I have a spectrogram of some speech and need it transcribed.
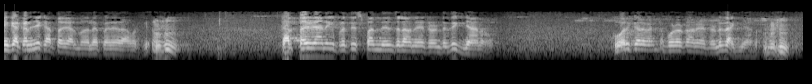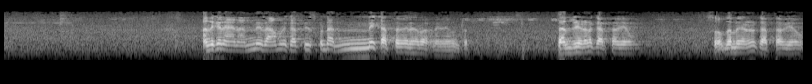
ఇంకా అక్కడి నుంచి కర్తవ్యాలు మొదలైపోయినాయి రాముడికి. కర్తవ్యానికి ప్రతిస్పందించడం అనేటువంటిది జ్ఞానం. కోరికల వెంట పూడటం అనేటువంటిది అజ్ఞానం. అందుకని ఆయన అన్ని రాముని కథ తీసుకుంటే అన్ని కర్తవ్య నిర్వహణమే ఉంటుంది. తండ్రి ఎడల కర్తవ్యం సోదరుల ఎడల కర్తవ్యం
